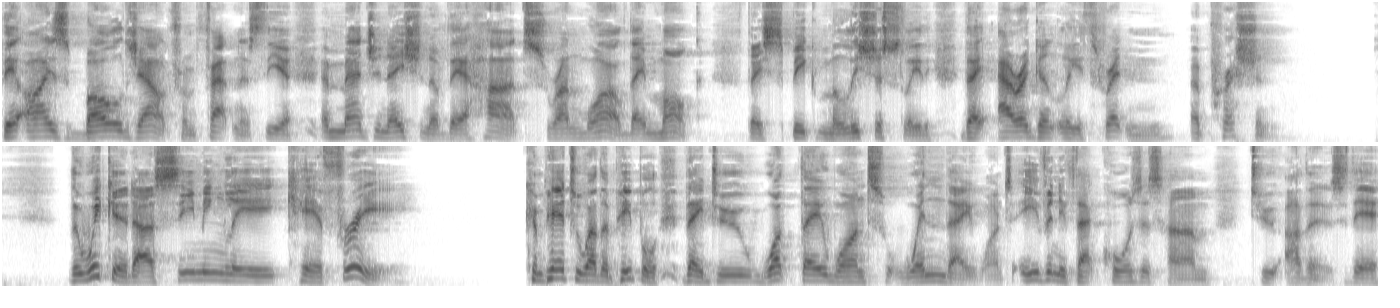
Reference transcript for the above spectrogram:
Their eyes bulge out from fatness. The imagination of their hearts run wild. They mock. They speak maliciously. They arrogantly threaten oppression. The wicked are seemingly carefree Compared to other people, they do what they want when they want, even if that causes harm to others. They're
